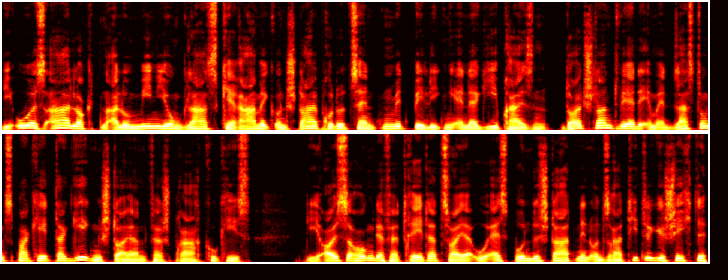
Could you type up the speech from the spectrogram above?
Die USA lockten Aluminium, Glas, Keramik und Stahlproduzenten mit billigen Energiepreisen. Deutschland werde im Entlastungspaket dagegen steuern, versprach Cookies. Die Äußerung der Vertreter zweier US-Bundesstaaten in unserer Titelgeschichte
